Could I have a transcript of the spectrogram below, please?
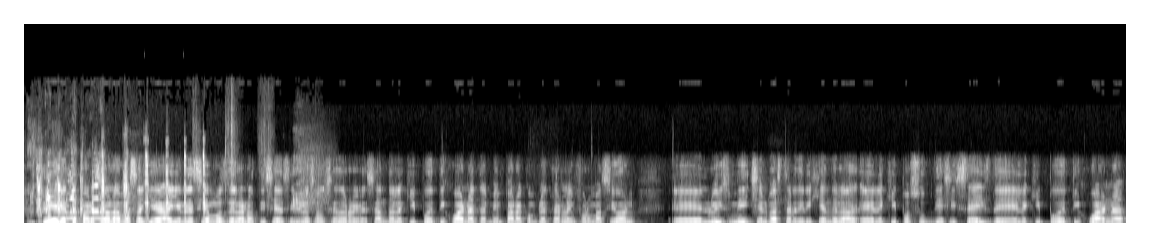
Sí, ¿qué te parece? Hablamos ayer, ayer decíamos de la noticia de Cirilo Saucedo regresando al equipo de Tijuana, también para completar la información, eh, Luis Mitchell va a estar dirigiendo el equipo sub-16 del equipo de Tijuana,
